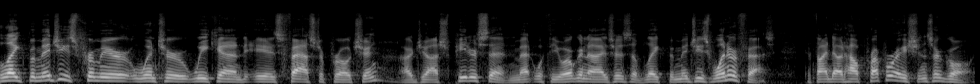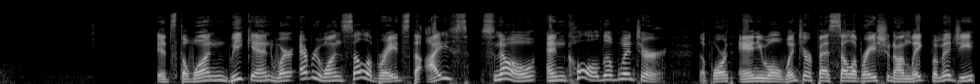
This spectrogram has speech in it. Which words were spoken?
Lake Bemidji's premier winter weekend is fast approaching. Our Josh Peterson met with the organizers of Lake Bemidji's Winterfest to find out how preparations are going. It's the one weekend where everyone celebrates the ice, snow, and cold of winter. The fourth annual Winterfest celebration on Lake Bemidji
